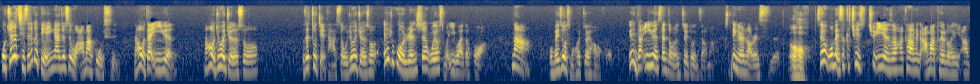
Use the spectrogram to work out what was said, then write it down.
我觉得其实那个点应该就是我阿妈过世，然后我在医院，然后我就会觉得说，我在做检查的时候，我就会觉得说，哎，如果人生我有什么意外的话，那我没做什么会最后悔，因为你知道医院三种人最多，你知道吗？病人、老人、死人。哦。所以我每次去去医院的时候，他看到那个阿嬷推轮椅，阿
